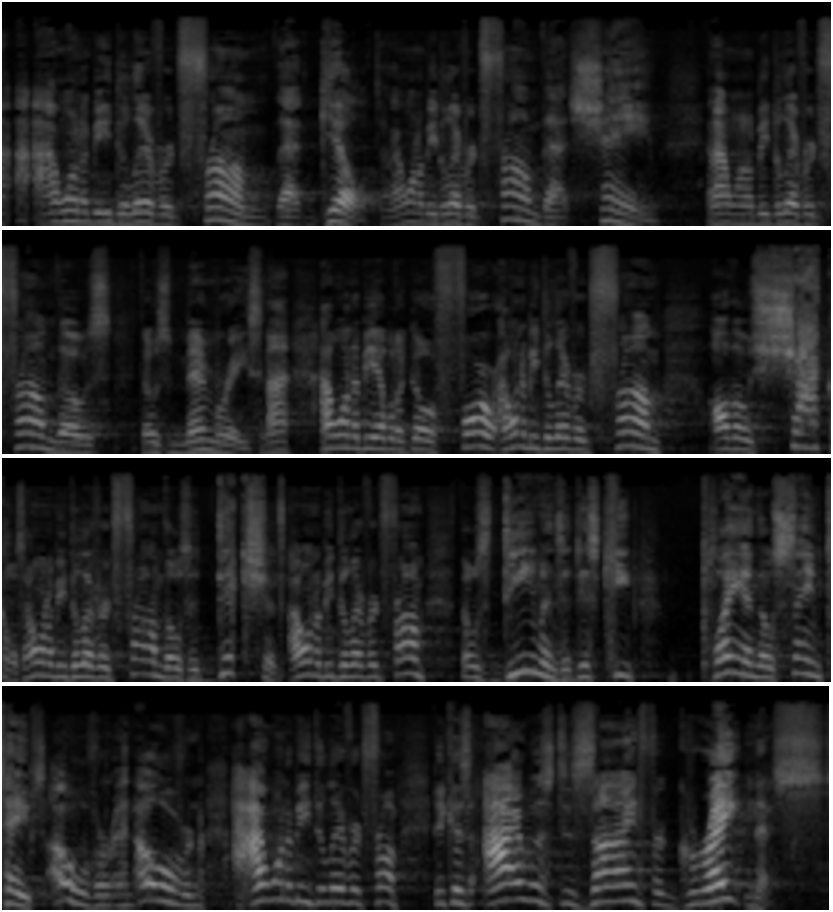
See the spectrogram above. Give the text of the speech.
I, I want to be delivered from that guilt, and I want to be delivered from that shame, and I want to be delivered from those, those memories. And I, I want to be able to go forward. I want to be delivered from all those shackles. I want to be delivered from those addictions. I want to be delivered from those demons that just keep playing those same tapes over and over. I want to be delivered from because I was designed for greatness.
